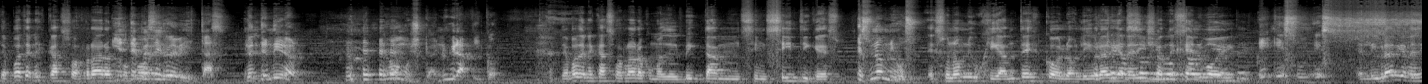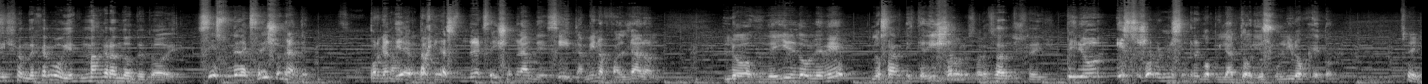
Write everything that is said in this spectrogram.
Después tenés casos raros Y el TP el- revistas. ¿Lo entendieron? Es mamusca, no es gráfico. Después tenés casos raros como el del Big Damn Sim City, que es, Es un ómnibus. es un ómnibus gigantesco, los Librarian los Edition de Hellboy. Es, es un- es- El Librarian Edition de Hellboy es más grandote todavía. Sí, es un Deluxe Edition grande. Por cantidad de páginas es un Deluxe Edition grande. Sí, también nos faltaron los de IDW, los Artist Edition. Los Los Art- sí. Pero eso ya no es un recopilatorio, es un libro objeto. Sí.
